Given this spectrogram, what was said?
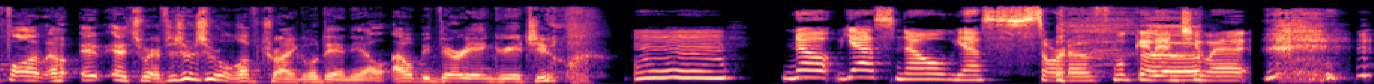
Fawn, uh, I swear, if this was a love triangle, Danielle, I will be very angry at you. No, yes, no, yes, sort of. We'll get into it.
